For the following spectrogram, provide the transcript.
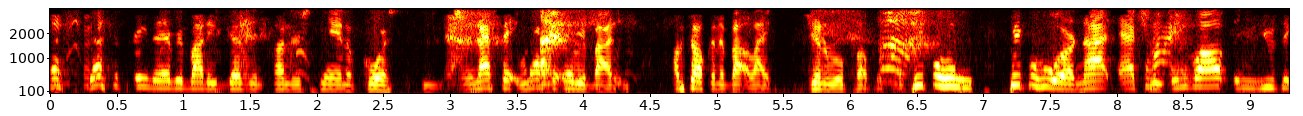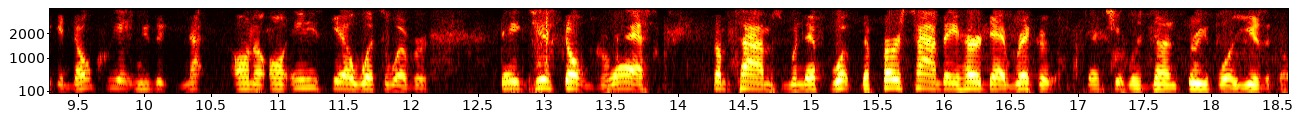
that's, that's the thing that everybody doesn't understand. Of course, and I say when I say everybody, I'm talking about like general public, like people who people who are not actually Right. involved in music and don't create music not on a, on any scale whatsoever, they just don't grasp sometimes when they what the first time they heard that record that shit was done three four years ago.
